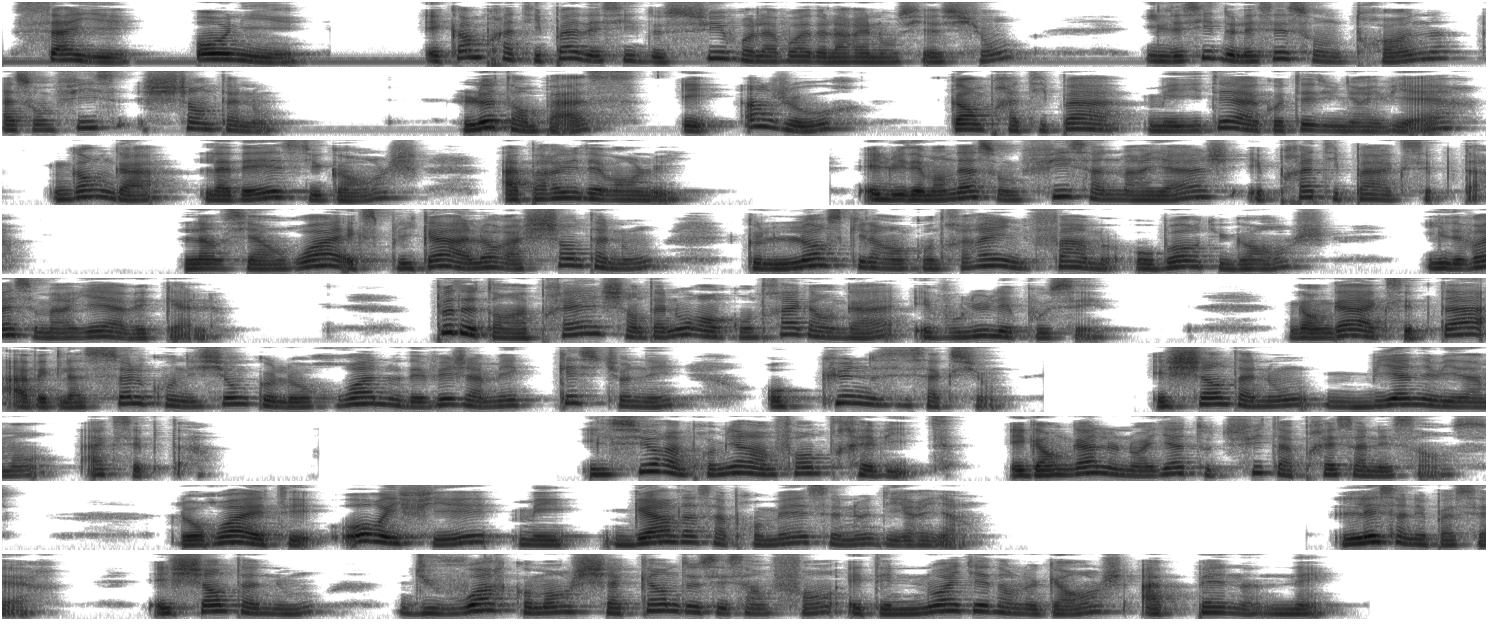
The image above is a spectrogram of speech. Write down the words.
Ça y est, on y est. Et quand Pratipa décide de suivre la voie de la rénonciation, il décide de laisser son trône à son fils Shantanu. Le temps passe, et un jour, quand Pratipa méditait à côté d'une rivière, Ganga, la déesse du Gange, apparut devant lui. et lui demanda son fils en mariage et Pratipa accepta. L'ancien roi expliqua alors à Shantanu que lorsqu'il rencontrerait une femme au bord du Gange, il devrait se marier avec elle. Peu de temps après, Shantanu rencontra Ganga et voulut l'épouser. Ganga accepta avec la seule condition que le roi ne devait jamais questionner aucune de ses actions. Et Shantanu, bien évidemment, accepta. Ils surent un premier enfant très vite, et Ganga le noya tout de suite après sa naissance. Le roi était horrifié, mais garda sa promesse et ne dit rien. Les années passèrent, et Chantanu dut voir comment chacun de ses enfants était noyé dans le Gange à peine né.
